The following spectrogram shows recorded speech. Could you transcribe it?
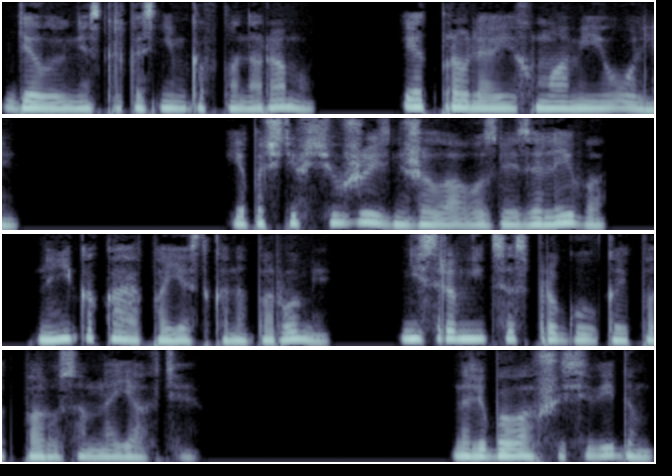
делаю несколько снимков панорамы и отправляю их маме и Оле. Я почти всю жизнь жила возле залива, но никакая поездка на пароме не сравнится с прогулкой под парусом на яхте. Налюбовавшись видом,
